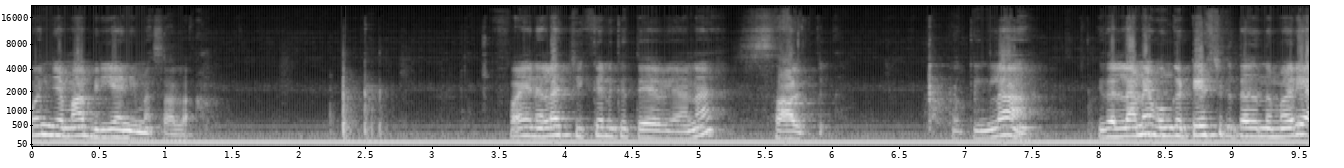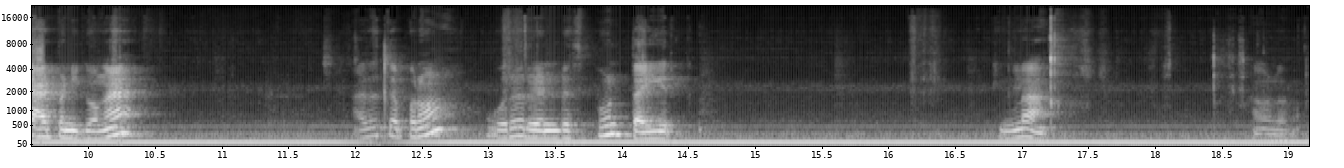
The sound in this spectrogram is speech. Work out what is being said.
கொஞ்சமாக பிரியாணி மசாலா. ஃபைனலாக சிக்கனுக்கு தேவையான சால்ட்டு ஓகேங்களா? இதெல்லாமே உங்கள் டேஸ்ட்டுக்கு தகுந்த மாதிரி ஆட் பண்ணிக்கோங்க. அதுக்கப்புறம் ஒரு ரெண்டு ஸ்பூன் தயிர். ஓகேங்களா அவ்வளோதான்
